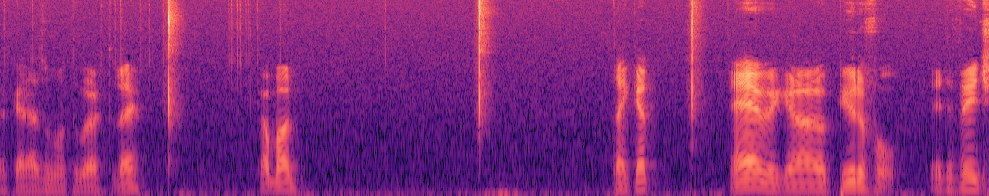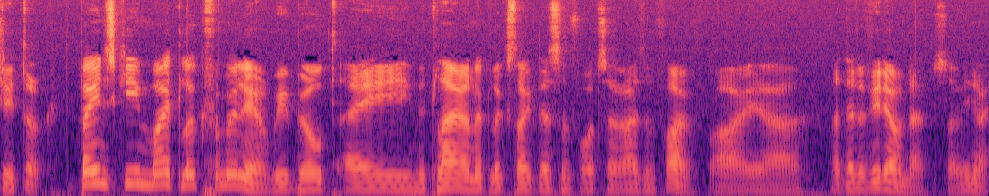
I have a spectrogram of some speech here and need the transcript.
Okay, doesn't want to work today. Come on. Take it. There we go, beautiful. It eventually took. The paint scheme might look familiar. We built a McLaren that looks like this in Forza Horizon 5. I, uh, I did a video on that, so anyway.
